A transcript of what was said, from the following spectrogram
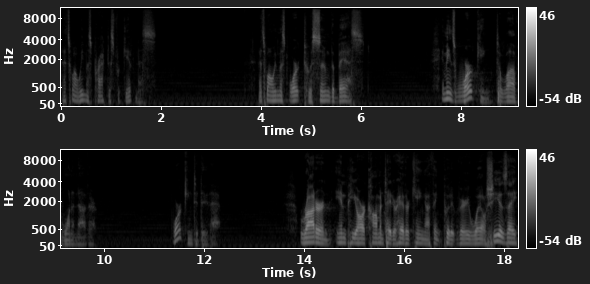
That's why we must practice forgiveness. That's why we must work to assume the best. It means working to love one another. Working to do that. Writer and NPR commentator Heather King, I think, put it very well. She is a,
